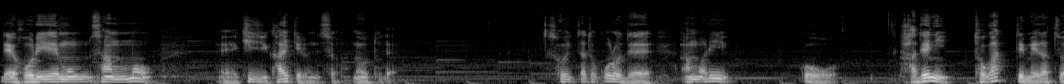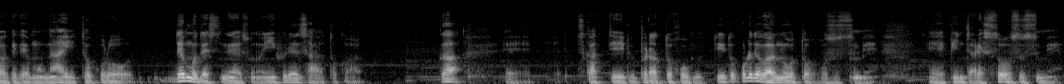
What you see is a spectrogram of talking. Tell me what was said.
でホリエモンさんも、え、記事書いてるんですよノートで。そういったところであんまりこう派手に尖って目立つわけでもないところでもですねそのインフルエンサーとかが、えー、使っているプラットフォームっていうところではノートおすすめ、えー、 Pinterest おすすめ、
